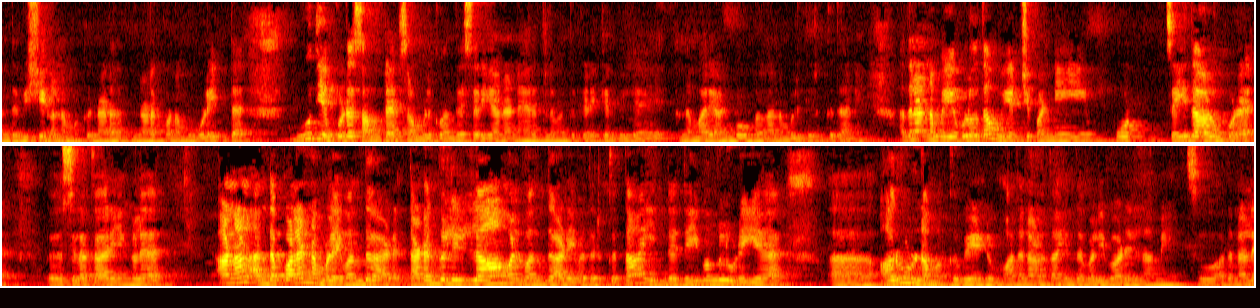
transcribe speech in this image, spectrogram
அந்த விஷயங்கள் நமக்கு நட நடக்கும். நம்ம உழைத்த ஊதியம் கூட சம்டைம்ஸ் நம்மளுக்கு வந்து சரியான நேரத்தில் வந்து கிடைக்கிறது இல்லை அந்த மாதிரி அனுபவங்கள்லாம் நம்மளுக்கு இருக்குதானே? அதனால் நம்ம எவ்வளோ தான் முயற்சி பண்ணி போட் செய்தாலும் கூட சில காரியங்களை ஆனால் அந்த பலன் நம்மளை வந்து அடை தடங்கள் இல்லாமல் வந்து அடைவதற்கு தான் இந்த தெய்வங்களுடைய அருள் நமக்கு வேண்டும். அதனால தான் இந்த வழிபாடு எல்லாமே. ஸோ அதனால்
